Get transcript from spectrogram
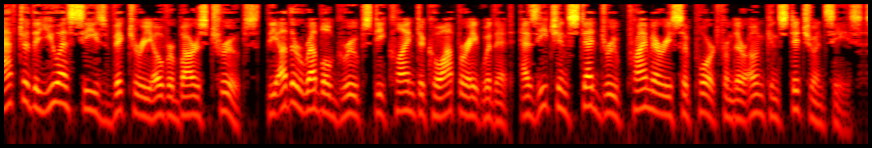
After the USC's victory over Barre's troops, the other rebel groups declined to cooperate with it, as each instead drew primary support from their own constituencies.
